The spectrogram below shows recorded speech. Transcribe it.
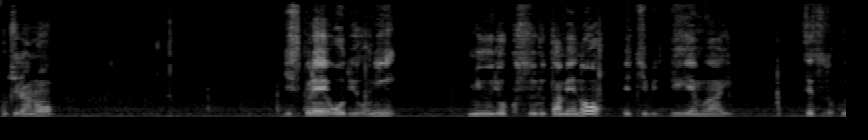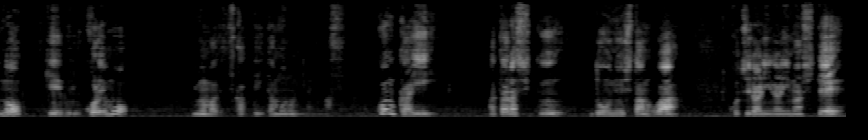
こちらのディスプレイオーディオに入力するための HDMI 接続のケーブル。これも今まで使っていたものになります。今回、新しく導入したのは、こちらになりまして、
